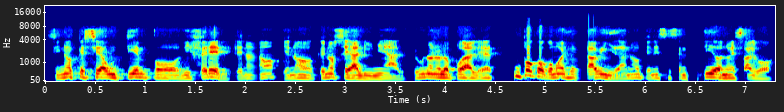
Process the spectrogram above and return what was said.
sino que sea un tiempo diferente, ¿no? Que no, que no sea lineal, que uno no lo pueda leer, un poco como es la vida, ¿no? Que en ese sentido no es algo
